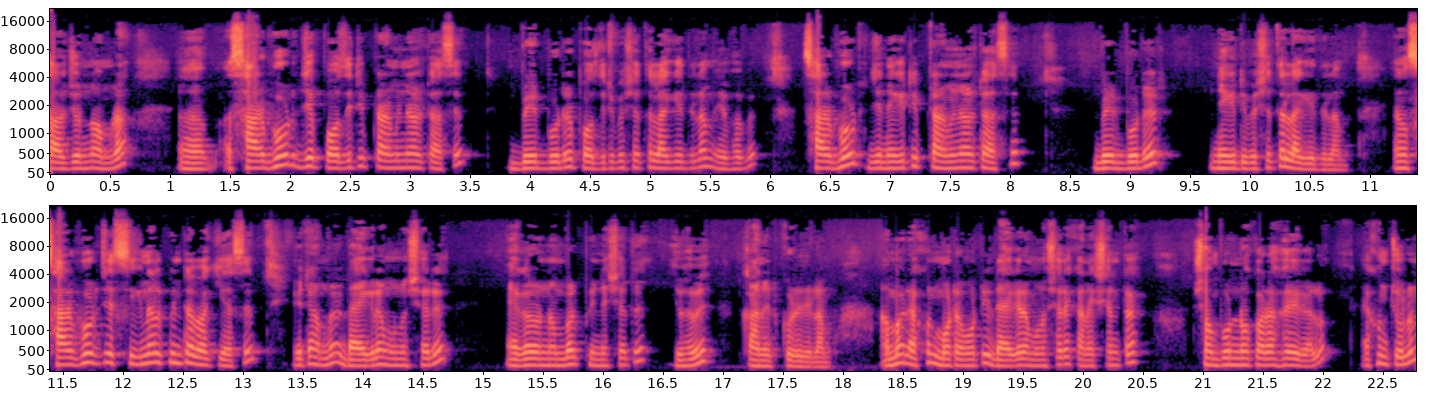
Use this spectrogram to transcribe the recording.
তার জন্য আমরা সার্ভোর যে পজিটিভ টার্মিনালটা আছে ব্রেডবোর্ডের পজিটিভের সাথে লাগিয়ে দিলাম এভাবে। সার্ভোর যে নেগেটিভ টার্মিনালটা আছে ব্রেডবোর্ডের নেগেটিভের সাথে লাগিয়ে দিলাম। এবং সার্ভোর যে সিগন্যাল পিনটা বাকি আছে, এটা আমরা ডায়াগ্রাম অনুসারে এগারো নম্বর পিনের সাথে এভাবে কানেক্ট করে দিলাম। আমার এখন মোটামুটি ডায়াগ্রাম অনুসারে কানেকশনটা সম্পূর্ণ করা হয়ে গেল। এখন চলুন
